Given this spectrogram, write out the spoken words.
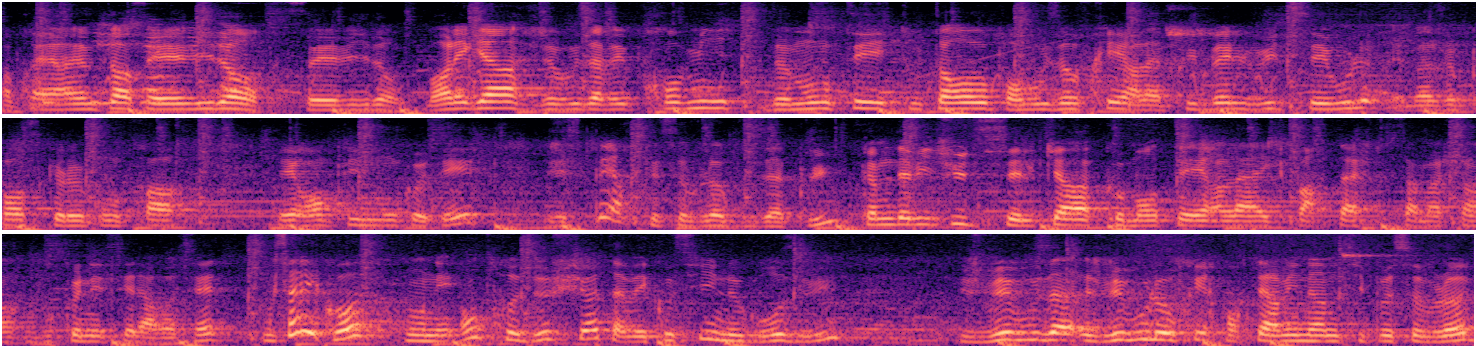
Après en même temps c'est évident, c'est évident. Bon les gars, je vous avais promis de monter tout en haut pour vous offrir la plus belle vue de Séoul. Et ben je pense que le contrat est rempli de mon côté. J'espère que ce vlog vous a plu. Comme d'habitude c'est le cas, commentaire, like, partage, tout ça machin, vous connaissez la recette. Vous savez quoi? On est entre deux chiottes avec aussi une grosse vue. Je vais vous, a- je vais vous l'offrir pour terminer un petit peu ce vlog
